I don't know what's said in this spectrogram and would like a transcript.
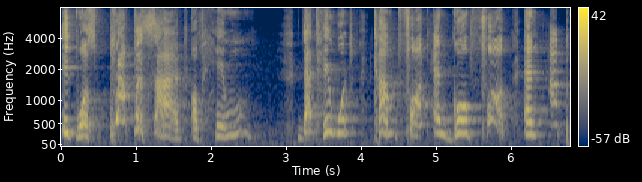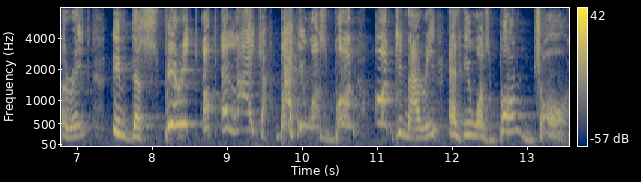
It was prophesied of him that he would come forth and go forth and operate in the spirit of Elijah. But he was born ordinary and he was born John.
